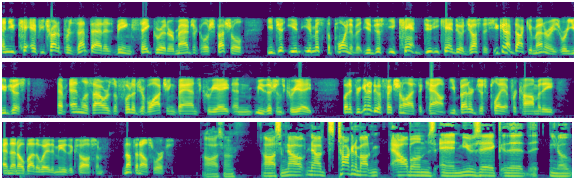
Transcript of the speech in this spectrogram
and you can if you try to present that as being sacred or magical or special, you just you, you miss the point of it. You just you can't do you can't do it justice. You can have documentaries where you just have endless hours of footage of watching bands create and musicians create. But if you're going to do a fictionalized account, you better just play it for comedy. And then, oh, by the way, the music's awesome. Nothing else works. Awesome. Awesome. Now, now talking about albums and music, the, the, you know,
